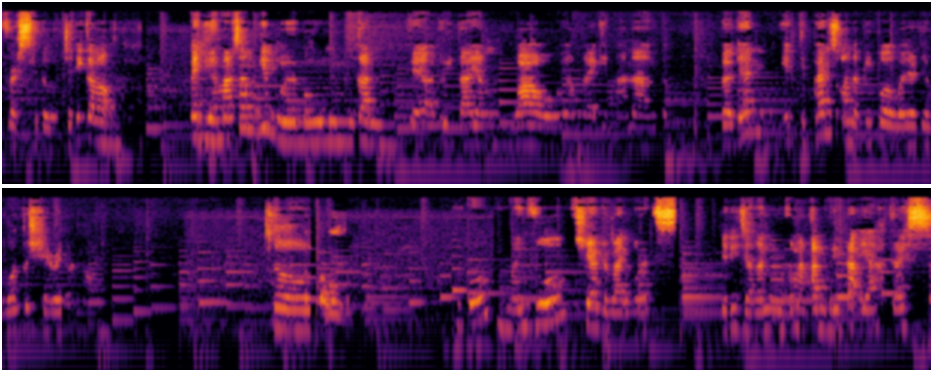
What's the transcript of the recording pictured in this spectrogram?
first gitu loh. Jadi kalau media massa mungkin boleh mengumumkan kayak berita yang wow yang kayak gimana gitu. But then it depends on the people whether they want to share it or not. So people mindful share the right words jadi jangan kemakan berita ya guys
